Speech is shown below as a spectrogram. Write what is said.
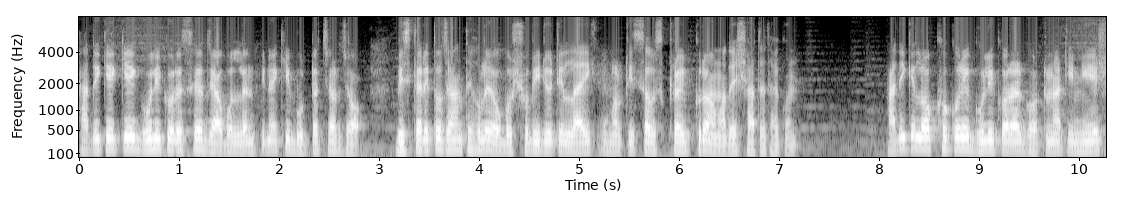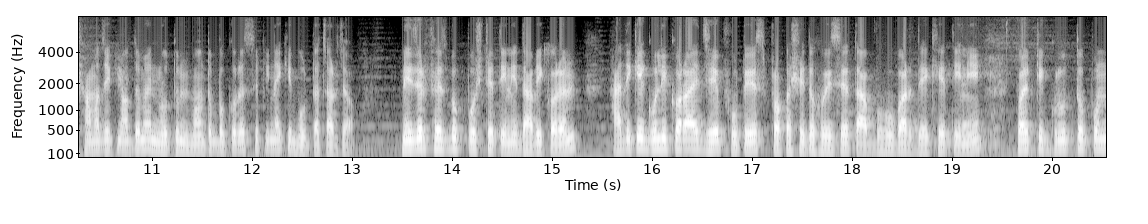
হাদিকে কে গুলি করেছে যা বললেন পিনাকি ভট্টাচার্য। বিস্তারিত জানতে হলে অবশ্য ভিডিওটি লাইক চ্যানেলটি সাবস্ক্রাইব করে আমাদের সাথে থাকুন। হাদিকে লক্ষ্য করে গুলি করার ঘটনাটি নিয়ে সামাজিক মাধ্যমে নতুন মন্তব্য করেছে পিনাকি ভট্টাচার্য। নিজের ফেসবুক পোস্টে তিনি দাবি করেন, হাদিকে গুলি করায় যে ফুটেজ প্রকাশিত হয়েছে তা বহুবার দেখে তিনি কয়েকটি গুরুত্বপূর্ণ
